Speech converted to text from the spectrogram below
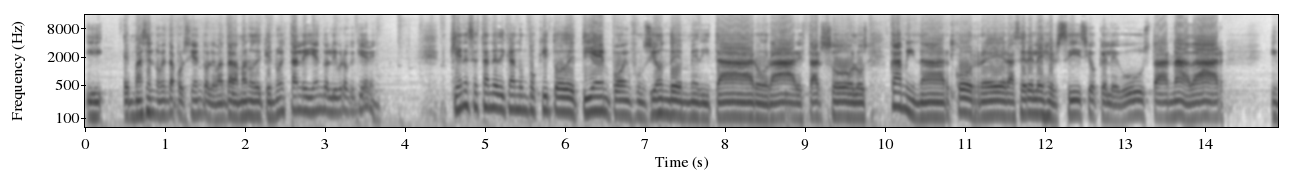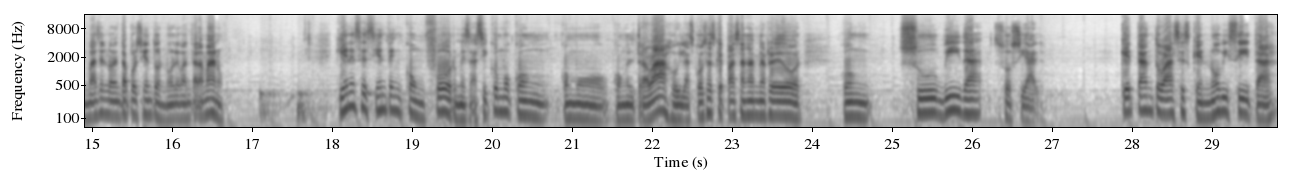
Y más del 90% levanta la mano de que no están leyendo el libro que quieren. ¿Quiénes están dedicando un poquito de tiempo en función de meditar, orar, estar solos, caminar, correr, hacer el ejercicio que le gusta, nadar? Y más del 90% no levanta la mano. ¿Quiénes se sienten conformes, así como con, como con el trabajo y las cosas que pasan a mi alrededor, con su vida social? ¿Qué tanto haces que no visita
